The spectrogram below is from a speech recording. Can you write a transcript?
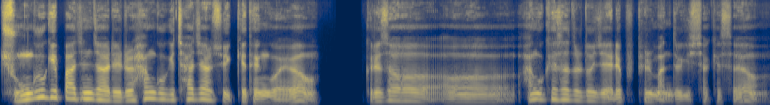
중국이 빠진 자리를 한국이 차지할 수 있게 된 거예요. 그래서 어, 한국 회사들도 이제 LFP를 만들기 시작했어요.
